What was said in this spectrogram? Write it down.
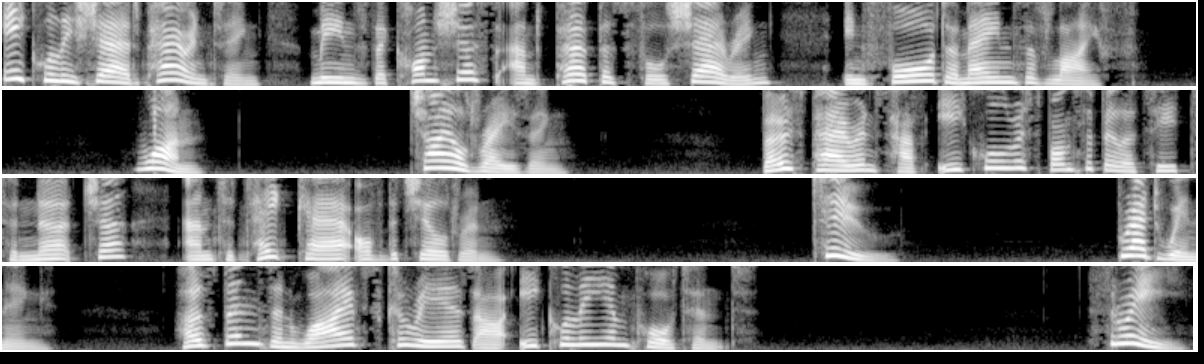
Equally shared parenting means the conscious and purposeful sharing in four domains of life. 1. Child raising. Both parents have equal responsibility to nurture and to take care of the children. 2. Breadwinning. Husbands and wives' careers are equally important. 3.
